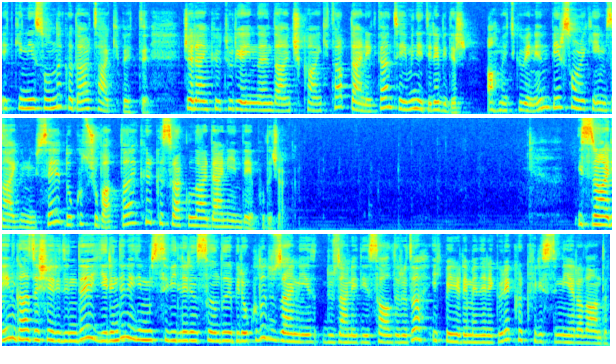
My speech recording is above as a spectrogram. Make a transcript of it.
etkinliği sonuna kadar takip etti. Ceren Kültür yayınlarından çıkan kitap dernekten temin edilebilir. Ahmet Güven'in bir sonraki imza günü ise 9 Şubat'ta Kırk Israklılar Derneği'nde yapılacak. İsrail'in Gazze şeridinde yerinden edilmiş sivillerin sığındığı bir okula düzenlediği saldırıda ilk belirlemelere göre 40 Filistinli yaralandı.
